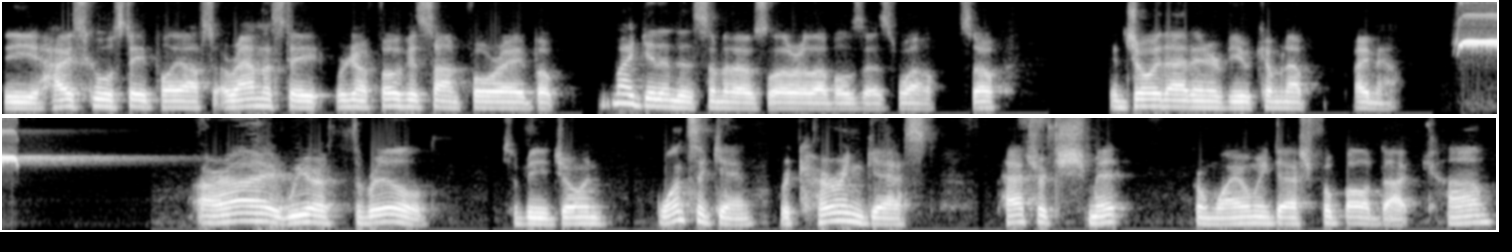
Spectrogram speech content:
the high school state playoffs around the state. We're going to focus on 4A, but might get into some of those lower levels as well. So enjoy that interview coming up right now. All right, we are thrilled to be joined once again, recurring guest Patrick Schmidt from wyoming-football.com.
